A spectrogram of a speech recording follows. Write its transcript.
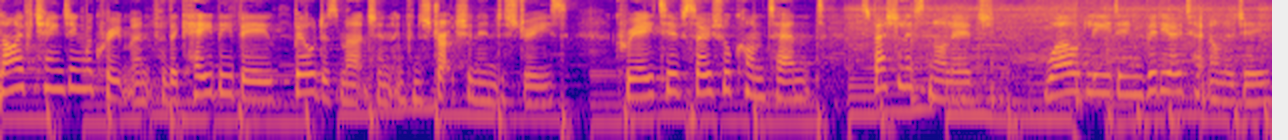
Life changing recruitment for the KBB, builders merchant, and construction industries. Creative social content, specialist knowledge, world leading video technology,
